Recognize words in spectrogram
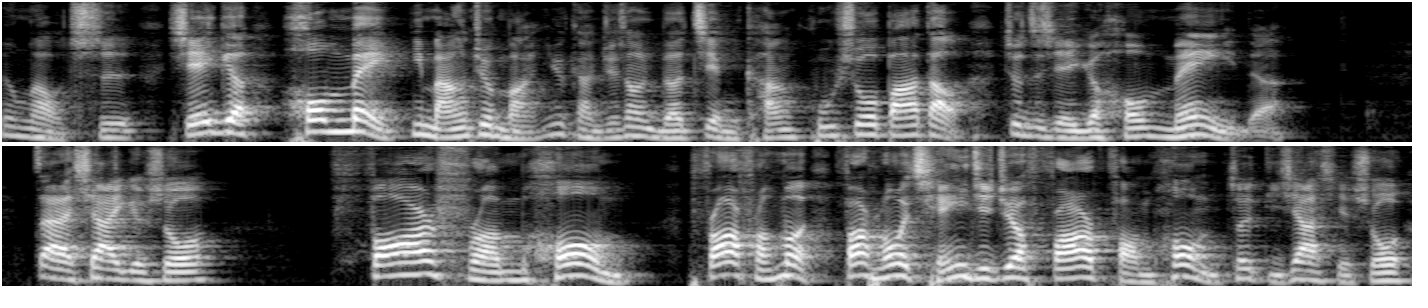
没有很好吃，写一个 homemade，你马上就买，因为感觉上比较健康。胡说八道，就只写一个 homemade。再来下一个说 far from home，far from home，far from home 前一集就要 far from home，所以底下写说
